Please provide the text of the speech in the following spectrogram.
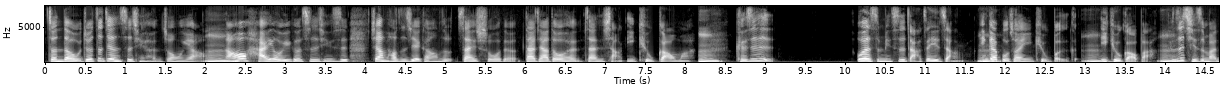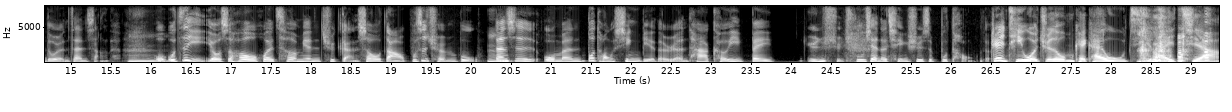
真的，我觉得这件事情很重要。嗯然后还有一个事情是，像桃子姐刚刚在说的，大家都很赞赏 EQ 高嘛，嗯可是威尔史密斯打这一仗应该嗯不算 EQ bug、嗯 EQ 高吧？嗯可是其实蛮多人赞赏的。嗯我我自己有时候会侧面去感受到，不是全部，嗯但是我们不同性别的人，他可以被允许出现的情绪是不同的。这一题我觉得我们可以开五集来讲。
